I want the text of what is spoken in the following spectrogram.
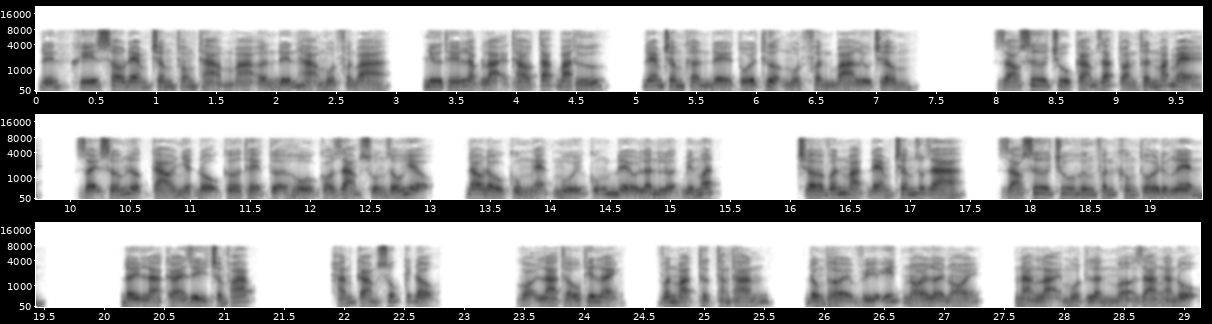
đến khí sau đem châm thông thả mà ấn đến hạ một phần ba, như thế lặp lại thao tác ba thứ, đem châm khẩn để tối thượng một phần ba lưu châm. Giáo sư Chu cảm giác toàn thân mát mẻ, dậy sớm lược cao nhiệt độ cơ thể tựa hồ có giảm xuống dấu hiệu, đau đầu cùng nghẹt mũi cũng đều lần lượt biến mất. Chờ vân mặt đem châm rút ra, giáo sư Chu hưng phấn không thôi đứng lên. Đây là cái gì châm pháp? Hắn cảm xúc kích động. Gọi là thấu thiên lệnh, vân mặt thực thẳng thắn, đồng thời vì ít nói lời nói, nàng lại một lần mở ra ngàn độ.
